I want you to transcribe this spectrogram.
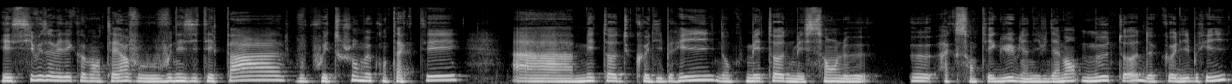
et si vous avez des commentaires, vous n'hésitez pas. Vous pouvez toujours me contacter à méthode colibri, donc méthode mais sans le E accent aigu, bien évidemment, méthode colibri.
